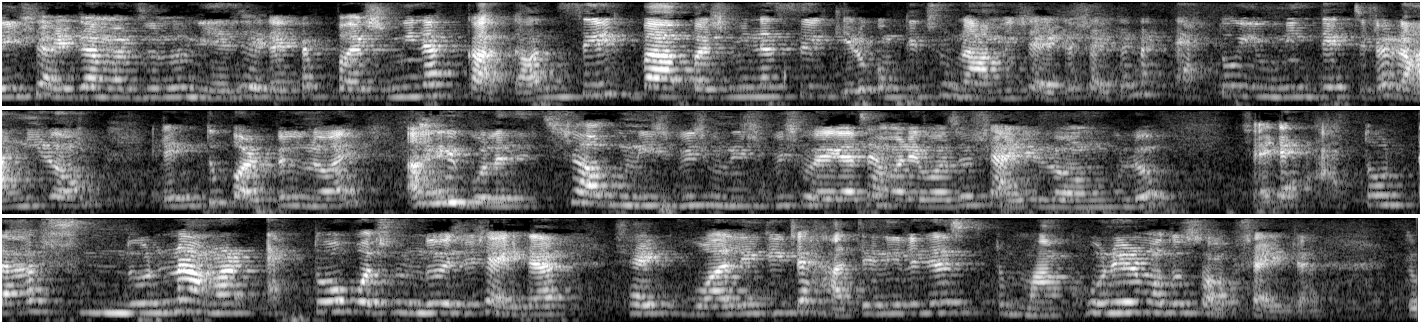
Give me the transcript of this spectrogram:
এই শাড়িটা আমার জন্য নিয়েছে। এটা একটা পশমিনা কাতান সিল্ক বা পশমিনা সিল্ক এরকম কিছু নাম এই শাড়িটা। শাড়িটা না এত ইউনিক দেখছে এটা রানী রং, এটা কিন্তু পার্পল নয়। আমি বলে দিচ্ছি, সব উনিশ বিশ উনিশ বিশ হয়ে গেছে আমার এবছর শাড়ির রংগুলো। শাড়িটা এতটা সুন্দর না, আমার এত পছন্দ হয়েছে শাড়িটা। শাড়ির কোয়ালিটিটা হাতে নিলে জাস্ট মাখনের মতো সব শাড়িটা। তো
